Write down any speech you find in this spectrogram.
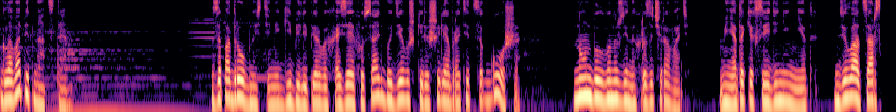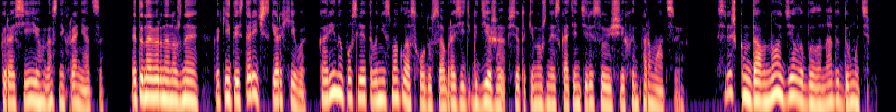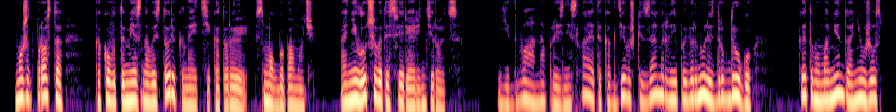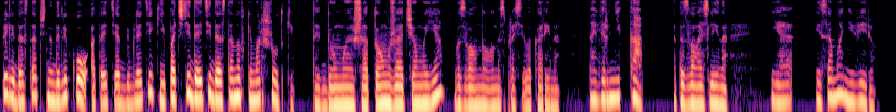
Глава 15. За подробностями гибели первых хозяев усадьбы девушки решили обратиться к Гоше, но он был вынужден их разочаровать. «У меня таких сведений нет. Дела царской России у нас не хранятся. Это, наверное, нужны какие-то исторические архивы». Карина после этого не смогла сходу сообразить, где же все таки нужно искать интересующую их информацию. Слишком давно дело было, надо думать. Может, просто какого-то местного историка найти, который смог бы помочь. Они лучше в этой сфере ориентируются. Едва она произнесла это, как девушки замерли и повернулись друг к другу. К этому моменту они уже успели достаточно далеко отойти от библиотеки и почти дойти до остановки маршрутки. «Ты думаешь о том же, о чем и я?» — взволнованно спросила Карина. «Наверняка», — отозвалась Лина. «Я и сама не верю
